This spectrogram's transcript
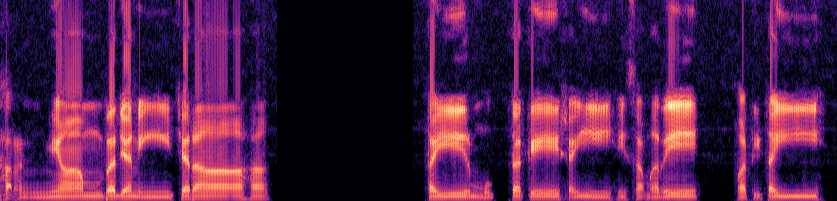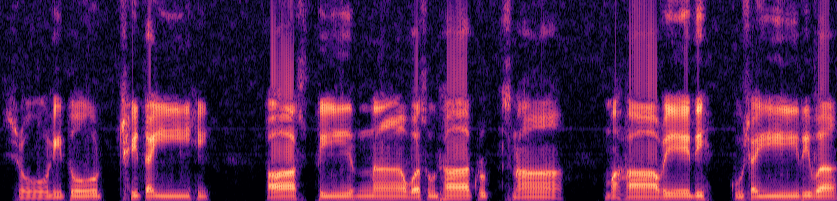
धरण्याम् रजनीचराः तैर्मुक् युक्तकेशैः समरे पतितैः शोणितोक्षितैः आस्तीर्णा वसुधाकृत्स्ना महावेदिः कुशैरिव।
